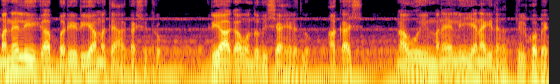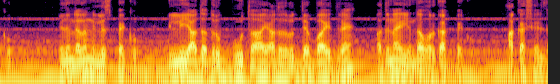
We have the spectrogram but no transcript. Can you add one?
ಮನೆಯಲ್ಲಿ ಈಗ ಬರೀ ರಿಯಾ ಮತ್ತು ಆಕಾಶ್ ಇದ್ರು. ರಿಯಾ ಆಗ ಒಂದು ವಿಷಯ ಹೇಳಿದ್ಲು, ಆಕಾಶ್, ನಾವು ಈ ಮನೆಯಲ್ಲಿ ಏನಾಗಿದೆ ಅಂತ ತಿಳ್ಕೋಬೇಕು. ಇದನ್ನೆಲ್ಲ ನಿಲ್ಲಿಸ್ಬೇಕು. ಇಲ್ಲಿ ಯಾವುದಾದ್ರೂ ಭೂತ, ಯಾವುದಾದ್ರೂ ದೆವ್ವ ಇದ್ದರೆ ಅದನ್ನು ಇಲ್ಲಿಂದ ಹೊರಗಾಕ್ಬೇಕು. ಆಕಾಶ್ ಹೇಳ್ದ,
